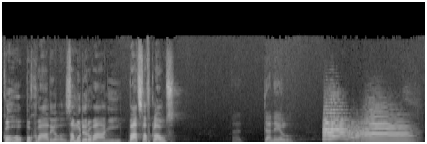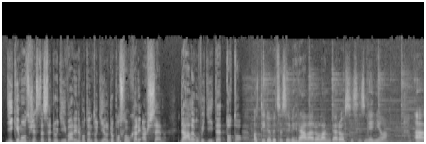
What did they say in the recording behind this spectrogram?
Koho pochválil za moderování Václav Klaus? Danielu. Díky moc, že jste se dodívali nebo tento díl doposlouchali až sem. Dále uvidíte toto. Od té doby, co si vyhrála Roland Garros, si se změnila. A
